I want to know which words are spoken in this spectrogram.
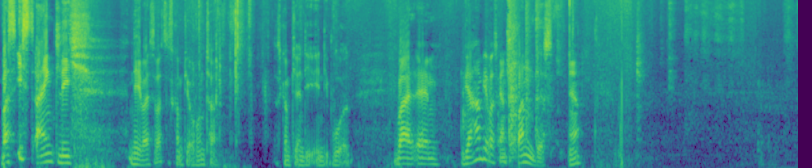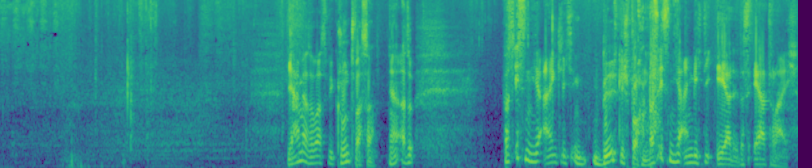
was ist eigentlich. Nee, weißt du was? Das kommt hier runter. Das kommt hier in die, in die Wurzel. Weil ähm, wir haben hier was ganz Spannendes. Ja? Wir haben ja sowas wie Grundwasser. Ja? Also, was ist denn hier eigentlich im Bild gesprochen? Was ist denn hier eigentlich die Erde, das Erdreich?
